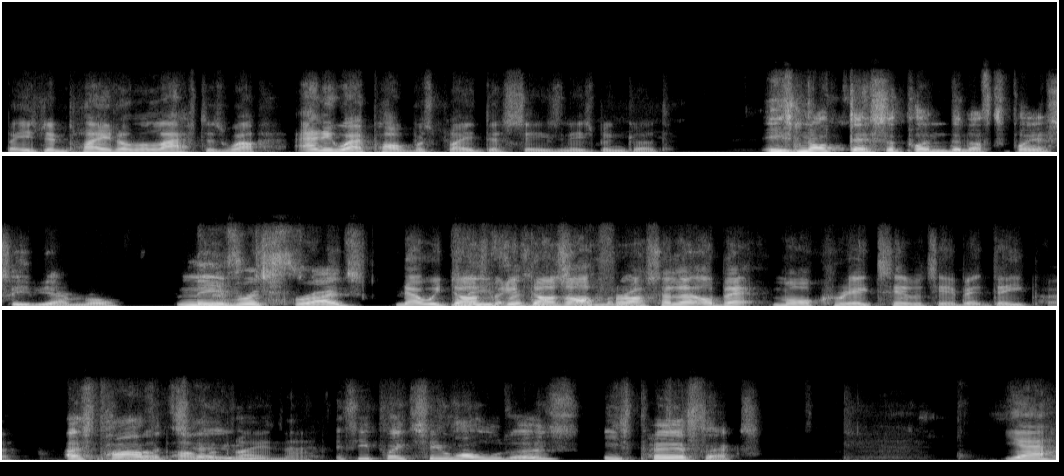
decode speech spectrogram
but he's been played on the left as well. Anywhere Pogba's played this season, he's been good. He's not disciplined enough to play a CDM role. Neither is Fred. No, he does, but he does offer McTominay. us a little bit more creativity, a bit deeper. As part of a two, there. if you play two holders, he's perfect. Yeah,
